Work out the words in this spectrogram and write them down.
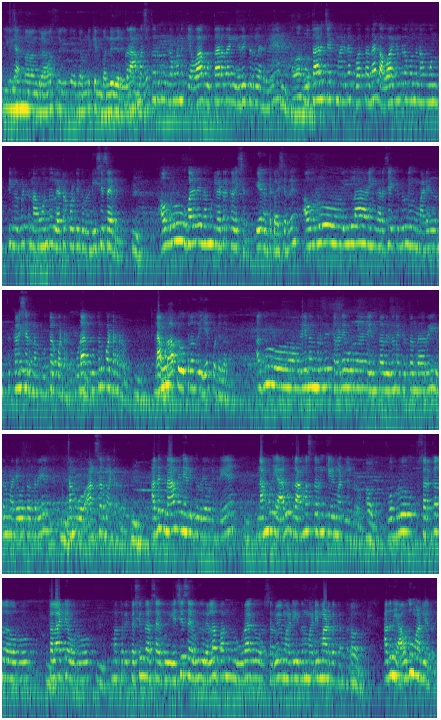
ಈಗ ನಮ್ಮ ಗ್ರಾಮಸ್ಥರಿಗೆ ಗಮನಕ್ಕೆ ಬಂದಿದ್ದಾರೆ ಗ್ರಾಮಸ್ಥರ ಗಮನಕ್ಕೆ ಯಾವಾಗ ಉತ್ತಾರದಾಗ ಏರಿತಿರ್ಲ ರೀ? ಉತ್ತಾರ ಚೆಕ್ ಮಾಡಿದಾಗ ಗೊತ್ತಾದಾಗ ಅವಾಗಿಂದ್ರ ಒಂದು ನಾವು ಒಂದು ತಿಂಗಳು ಬಿಟ್ಟು ನಾವು ಒಂದು ಲೆಟರ್ ಕೊಟ್ಟಿದ್ರು ಡಿ ಸಿ ಸಾಹೇಬ್ ಅವರು ಹೊಳ್ಳಿ ನಮ್ಗೆ ಲೆಟರ್ ಕಳಿಸಿದ್ರು. ಏನಂತ ಕಳಿಸಿದ್ರಿ ಅವರು ಇಲ್ಲ ಹಿಂಗೆ ಅರ್ಜಿ ಹಾಕಿದ್ರು ಹಿಂಗೆ ಮಾಡಿದ್ರು ಅಂತ ಕಳಿಸಿದ್ರು ನಮ್ಗೆ ಉತ್ತರ ಕೊಟ್ಟರು ಉಡಾಕ್ ಉತ್ತರ ಕೊಟ್ಟರು ಅವ್ರು. ನಮ್ಮ ಉಡಾಪಿ ಉತ್ತರ ಅಂದ್ರೆ ಏನ್ ಕೊಟ್ಟಿದ್ದಾರೆ? ಅದು ಅವ್ರು ಏನಂದ್ರಿ ತರಡೆ ಅವ್ರು ಇಂಥದ್ದು ಇದನ್ನ ರೀ ಇದನ್ನ ಮಾಡ್ಯಾವತ್ತಂದ್ರಿ ನಮ್ಗೆ ಆನ್ಸರ್ ಮಾಡ್ಯಾರ ಅದಕ್ಕೆ ನಾವೇನು ಹೇಳಿದ್ರು ರೀ ಅವ್ರಿಗೆ ನಮ್ಮನ್ನ ಯಾರು ಗ್ರಾಮಸ್ಥರನ್ನ ಕೇಳಿ ಮಾಡ್ಲಿಲ್ರಿ ಅವ್ರು. ಹೌದು. ಒಬ್ರು ಸರ್ಕಲ್ ಅವರು ತಲಾಟೆ ಅವರು ಮತ್ತು ರೀ ತಹಶೀಲ್ದಾರ್ ಸಾಹೇಬ್ರು ಎಸ್ ಸಿ ಸಾಹೇಬ್ರು ಇವರೆಲ್ಲ ಬಂದು ಒಂದು ಊರಾಗ ಸರ್ವೆ ಮಾಡಿ ಇದನ್ನ ಮಾಡಿ ಮಾಡ್ಬೇಕಂತ. ಹೌದು. ಅದನ್ನ ಯಾವುದೂ ಮಾಡ್ಲಿಲ್ಲ ರೀ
